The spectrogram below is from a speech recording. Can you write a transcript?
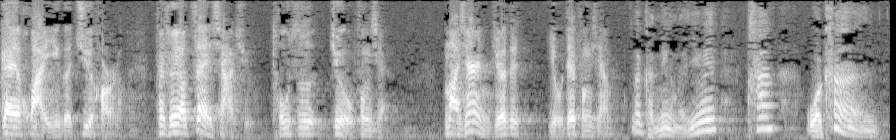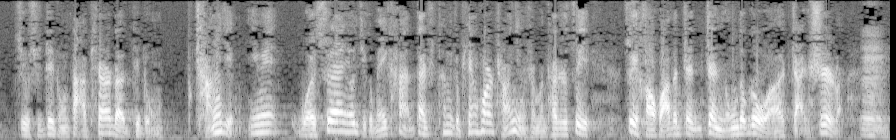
该画一个句号了。他说要再下去投资就有风险。马先生，你觉得有这风险吗？那肯定的，因为他我看就是这种大片的这种。场景，因为我虽然有几个没看，但是他那个片花场景什么，他是最最豪华的阵阵容都给我展示了。嗯，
